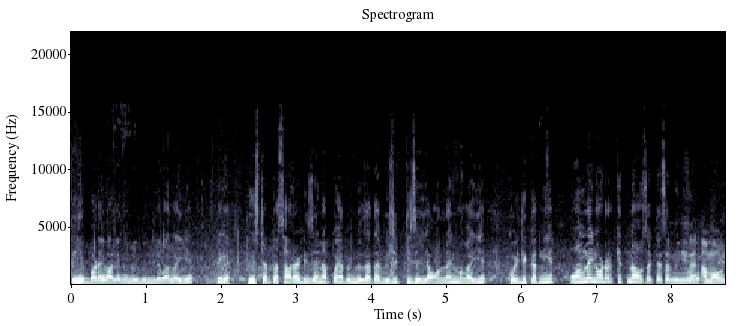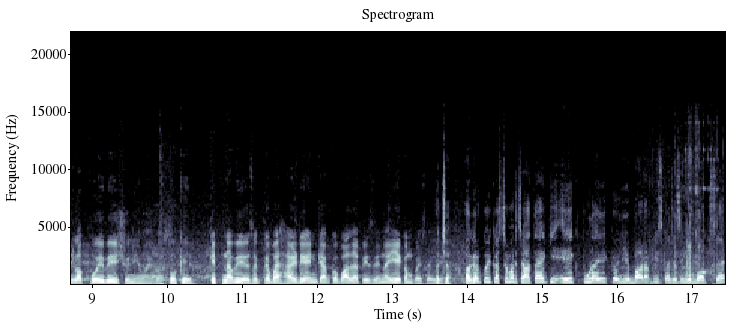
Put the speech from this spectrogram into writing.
तो ये बड़े वाले में भी मिलने वाला है ये ठीक है? तो इस टाइप का सारा डिज़ाइन आपको यहाँ पे मिल जाता है। विज़िट कीजिए या ऑनलाइन मंगाइए कोई दिक्कत नहीं है। ऑनलाइन ऑर्डर कितना हो सकता है सर मिनिमम अमाउंट का कोई भी इशू नहीं है हमारे पास। ओके कितना भी दे सकते हो। भाई हर डिज़ाइन के आपको बारह पीस देना ये कंपल्सरी है अच्छा अगर कोई कस्टमर चाहता है कि एक पूरा एक ये बारह पीस का जैसे ये बॉक्स है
